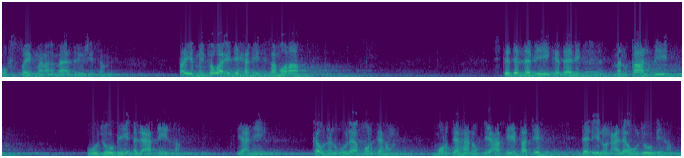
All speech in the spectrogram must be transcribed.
الصيف ما, ما أدري وش يسمي. طيب من فوائد حديث سمرة استدل به كذلك من قال بوجوب العقيقة. يعني كون الغلام مرتهن مرتهن بعقيقته دليل على وجوبها.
